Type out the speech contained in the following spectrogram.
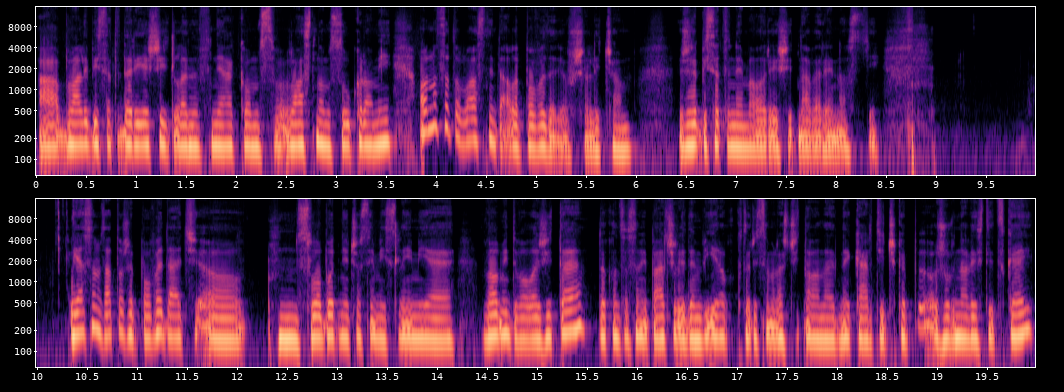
a mali by sa teda riešiť len v nejakom vlastnom súkromí. Ono sa to vlastne dá ale povedať o všeličom, že by sa to nemalo riešiť na verejnosti ja som za to, že povedať uh, slobodne, čo si myslím, je veľmi dôležité. Dokonca sa mi páčil jeden výrok, ktorý som raz čítala na jednej kartičke žurnalistickej,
